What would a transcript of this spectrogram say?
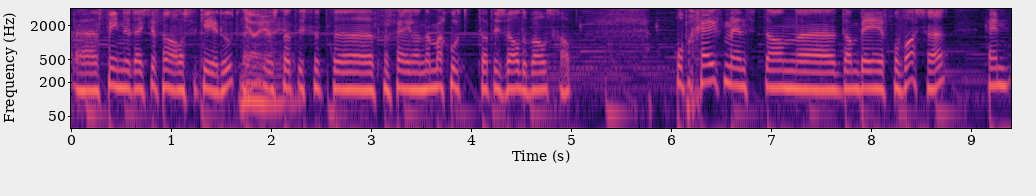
eh, vinden dat je van alles verkeerd doet. Ja, ja, dus dat is het eh, vervelende. Maar goed, dat is wel de boodschap. Op een gegeven moment dan, eh, dan ben je volwassen. En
